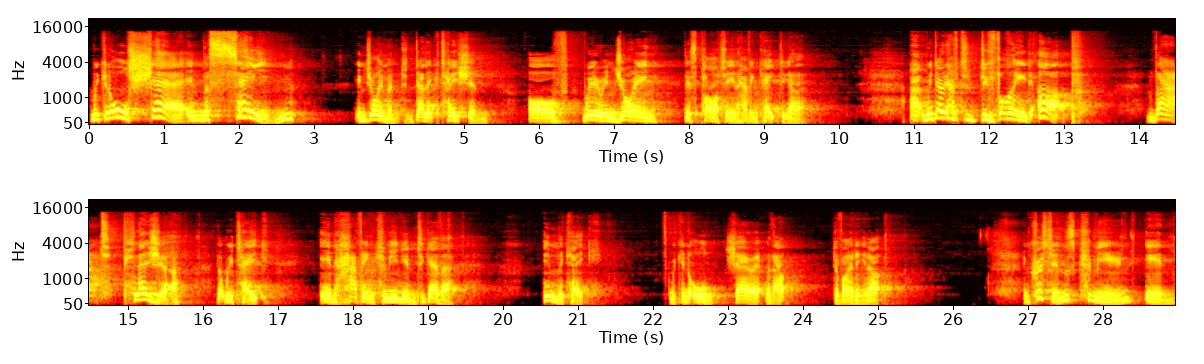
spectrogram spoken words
we can all share in the same enjoyment, delectation of we're enjoying this party and having cake together. Uh, we don't have to divide up that pleasure that we take in having communion together in the cake. We can all share it without dividing it up. And Christians commune in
